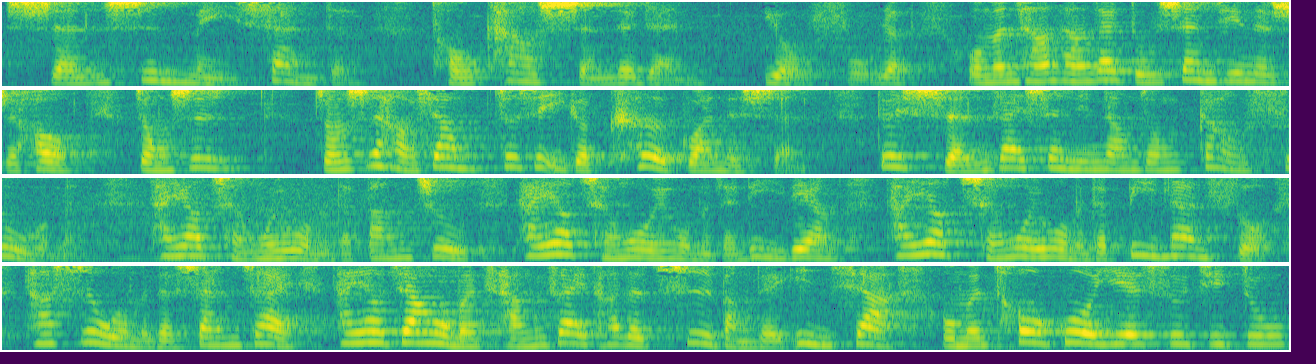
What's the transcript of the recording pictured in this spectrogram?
神是美善的，投靠神的人有福了。我们常常在读圣经的时候，总是总是好像这是一个客观的神，对神在圣经当中告诉我们，他要成为我们的帮助，他要成为我们的力量，他要成为我们的避难所，他是我们的山寨，他要将我们藏在他的翅膀的荫下。我们透过耶稣基督。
